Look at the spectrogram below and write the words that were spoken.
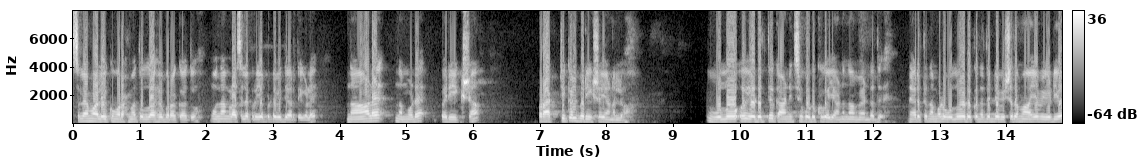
അസ്സാം വലൈക്കും വറഹമത്തല്ലാഹി വബർക്കാത്തു മൂന്നാം ക്ലാസ്സിലെ പ്രിയപ്പെട്ട വിദ്യാർത്ഥികളെ നാളെ നമ്മുടെ പരീക്ഷ പ്രാക്ടിക്കൽ പരീക്ഷയാണല്ലോ. ഒലു എടുത്ത് കാണിച്ചു കൊടുക്കുകയാണ് നാം വേണ്ടത്. നേരത്തെ നമ്മൾ ഒലു എടുക്കുന്നതിന്റെ വിശദമായ വീഡിയോ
